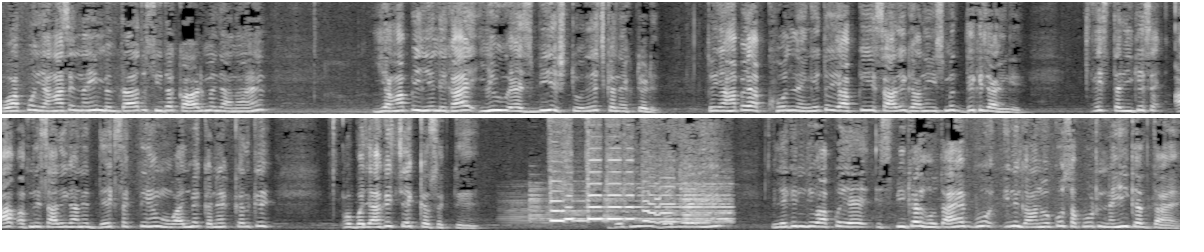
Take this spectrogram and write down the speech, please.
वो आपको यहाँ से नहीं मिलता है तो सीधा कार्ड में जाना है। यहाँ पे ये लिखा है यूएसबी स्टोरेज कनेक्टेड तो यहाँ पे आप खोल लेंगे तो ये आपके ये सारे गाने इसमें दिख जाएँगे। इस तरीके से आप अपने सारे गाने देख सकते हैं, मोबाइल में कनेक्ट करके और बजा के चेक कर सकते हैं। देखिए बज रहे हैं, लेकिन जो आपको ये स्पीकर होता है, वो इन गानों को सपोर्ट नहीं करता है।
